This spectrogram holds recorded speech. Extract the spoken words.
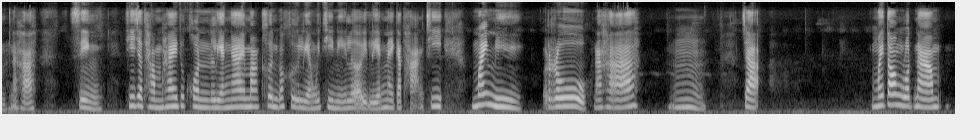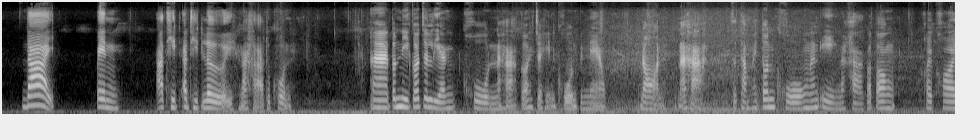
ำนะคะ สิ่งที่จะทำให้ทุกคนเลี้ยงง่ายมากขึ้นก็คือเลี้ยงวิธีนี้เลย เลี้ยงในกระถางที่ไม่มีรูนะคะอืมจะไม่ต้องรดน้ำได้เป็นอาทิตย์อาทิตย์เลยนะคะทุกคน อ่าต้นนี้ก็จะเลี้ยงโคนนะคะ ก็จะเห็นโคนเป็นแนวนอนนะคะ จะทำให้ต้นโค้งนั่นเองนะคะ ก็ต้องค่อย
